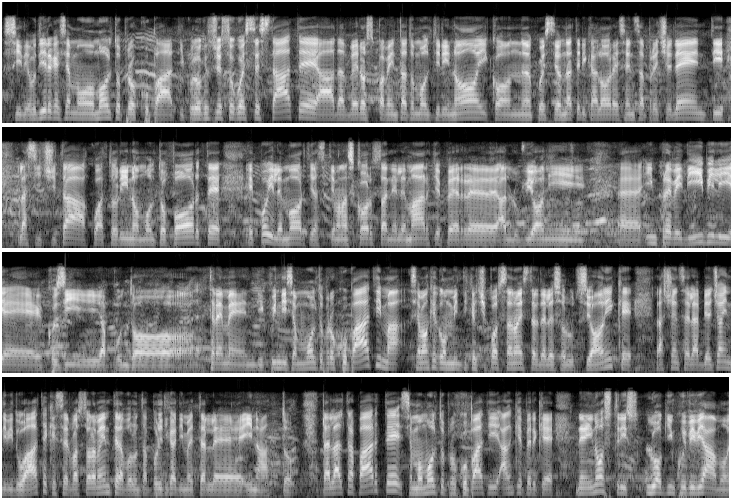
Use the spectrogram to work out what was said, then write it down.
Sì, devo dire che siamo molto preoccupati. Quello che è successo quest'estate ha davvero spaventato molti di noi con queste ondate di calore senza precedenti, la siccità qua a Torino molto forte e poi le morti la settimana scorsa nelle Marche per eh, alluvioni eh, imprevedibili e così appunto tremendi. Quindi siamo molto preoccupati, ma siamo anche convinti che ci possano essere delle soluzioni, che la scienza le abbia già individuate, che serva solamente la volontà politica di metterle in atto. Dall'altra parte siamo molto preoccupati anche perché nei nostri luoghi in cui viviamo,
